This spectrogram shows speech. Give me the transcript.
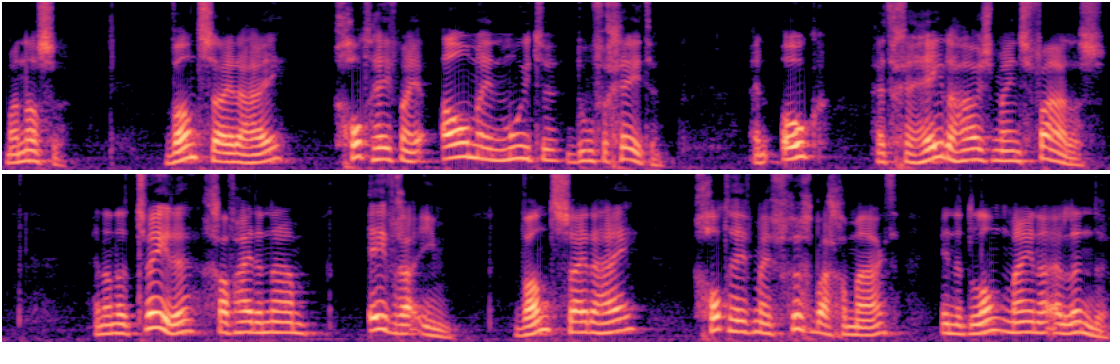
Manasse. Want, zeide hij, God heeft mij al mijn moeite doen vergeten. En ook het gehele huis mijns vaders. En aan de tweede gaf hij de naam Ephraim. Want, zeide hij, God heeft mij vruchtbaar gemaakt in het land mijner ellende.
